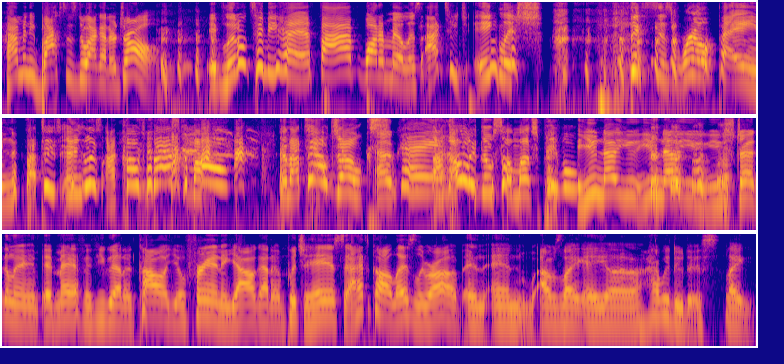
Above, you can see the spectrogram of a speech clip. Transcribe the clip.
How many boxes do I gotta draw? if little Timmy had five watermelons, I teach English. this is real pain. I teach English. I coach basketball. and I tell jokes. Okay. I can only do so much, people. You know you you know you you struggling at math if you gotta call your friend and y'all gotta put your heads. I had to call Leslie Robb and and I was like, hey, uh, how we do this? Like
